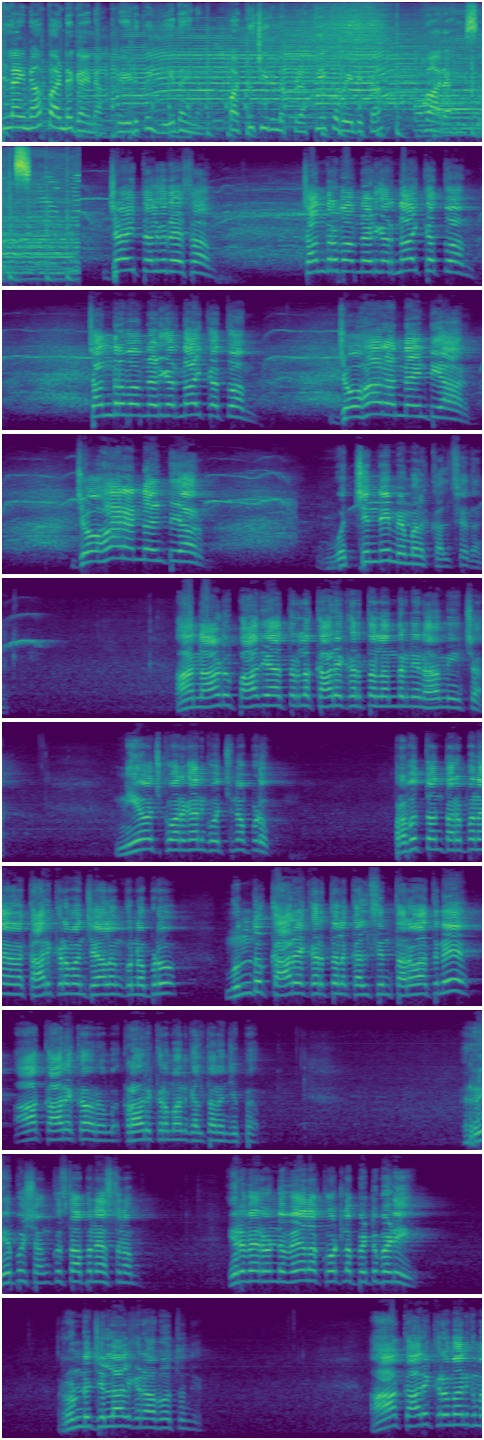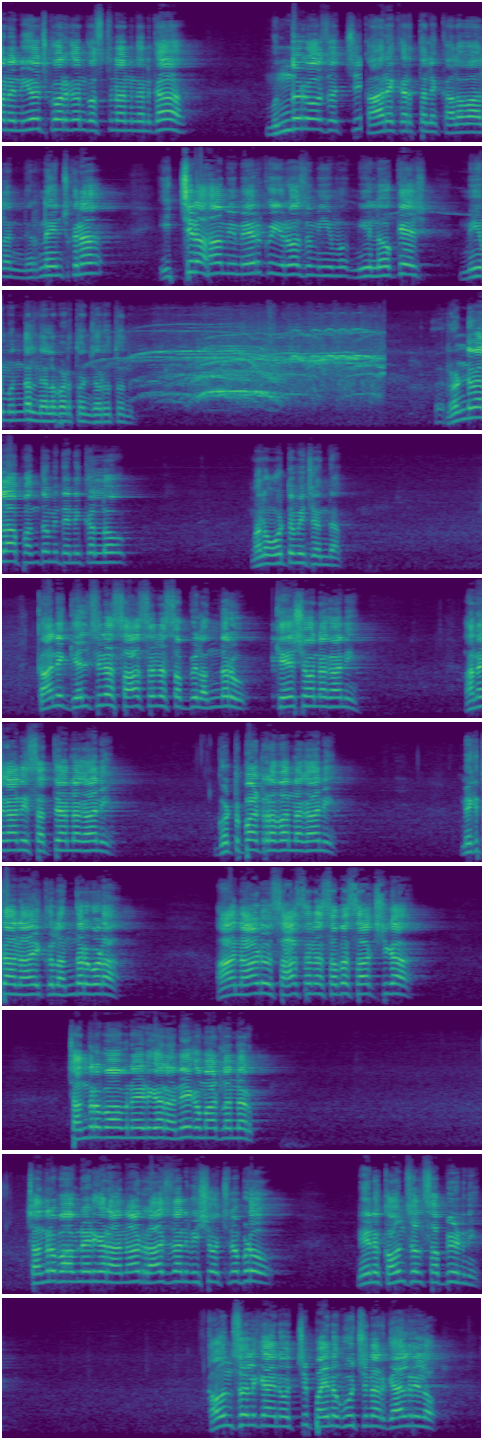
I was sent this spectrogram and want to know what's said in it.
పెళ్ళైనా పండగైనా వేడుక ఏదైనా పట్టు చీరల ప్రత్యేక వేదిక వారాహి సిల్క్స్. జై తెలుగుదేశం. చంద్రబాబు నాయుడు గారి నాయకత్వం. చంద్రబాబు నాయుడు గారి నాయకత్వం. జోహార్ అన్న ఎన్టీఆర్. జోహార్ అన్న ఎన్టీఆర్. వచ్చింది మిమ్మల్ని కలిసేదానికి. ఆనాడు పాదయాత్రలో కార్యకర్తలందరూ నేను హామీ ఇచ్చా. నియోజకవర్గానికి వచ్చినప్పుడు ప్రభుత్వం తరపున ఏమైనా కార్యక్రమం చేయాలనుకున్నప్పుడు ముందు కార్యకర్తలు కలిసిన తర్వాతనే ఆ కార్యక్రమ కార్యక్రమానికి వెళ్తానని చెప్పాం. రేపు శంకుస్థాపన వేస్తున్నాం. ఇరవై రెండు వేల కోట్ల పెట్టుబడి రెండు జిల్లాలకి రాబోతుంది. ఆ కార్యక్రమానికి మన నియోజకవర్గానికి వస్తున్నాను కనుక ముందు రోజు వచ్చి కార్యకర్తల్ని కలవాలని నిర్ణయించుకున్నా ఇచ్చిన హామీ మేరకు ఈరోజు మీ మీ లోకేష్ మీ ముందర నిలబడటం జరుగుతుంది. రెండు వేల పంతొమ్మిది ఎన్నికల్లో మనం ఓటమి చెందాం. కానీ గెలిచిన శాసనసభ్యులందరూ కేశవన్న కానీ అనగాని సత్య అన్న కానీ గొట్టుపాటి రవన్న కానీ మిగతా నాయకులందరూ కూడా ఆనాడు శాసనసభ సాక్షిగా చంద్రబాబు నాయుడు గారు అనేక మాటలు అన్నారు. చంద్రబాబు నాయుడు గారు ఆనాడు రాజధాని విషయం వచ్చినప్పుడు నేను కౌన్సిల్ సభ్యుడిని. కౌన్సిల్కి ఆయన వచ్చి పైన కూర్చున్నారు గ్యాలరీలో.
